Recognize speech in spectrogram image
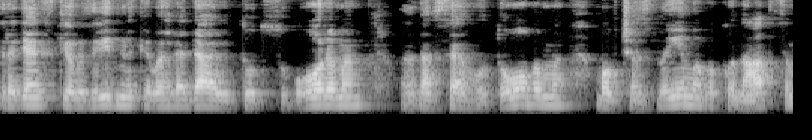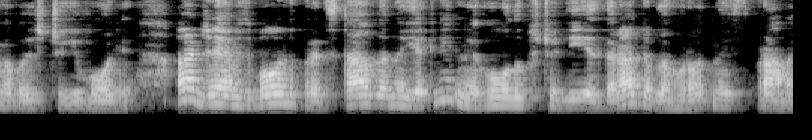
Радянські розвідники виглядають тут суворими, на все готовими, мовчазними виконавцями вищої волі. А Джеймс Бонд представлений як вільний голуб, що діє заради благородної справи.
